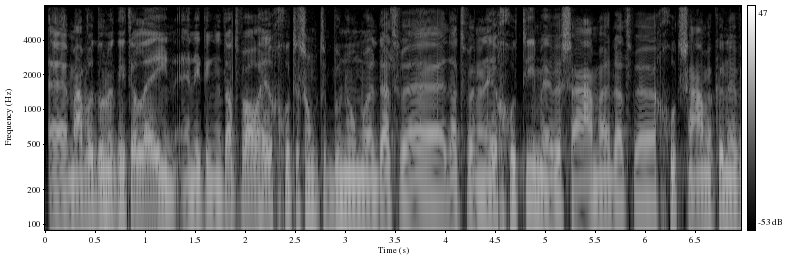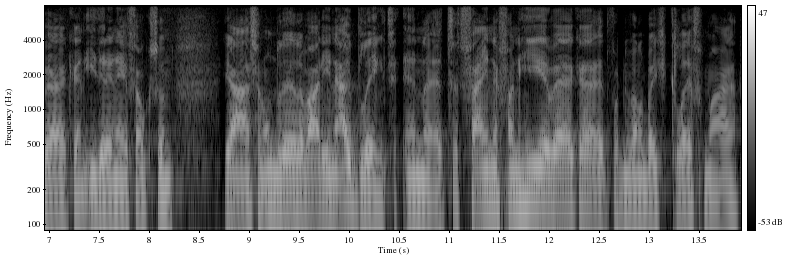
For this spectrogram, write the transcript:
Eh, maar we doen het niet alleen. En ik denk dat dat wel heel goed is om te benoemen. Dat we, dat we een heel goed team hebben samen. Dat we goed samen kunnen werken. En iedereen heeft ook zijn, ja, zijn onderdelen waar hij in uitblinkt. En eh, het, het fijne van hier werken, het wordt nu wel een beetje klef, maar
